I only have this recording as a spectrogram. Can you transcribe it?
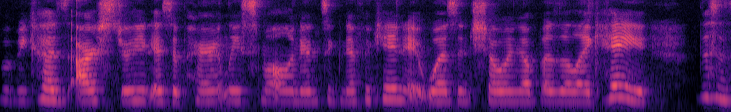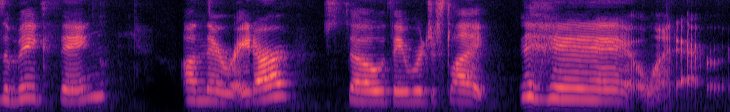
But because our street is apparently small and insignificant, it wasn't showing up as a like, hey, this is a big thing on their radar. So they were just like, whatever,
